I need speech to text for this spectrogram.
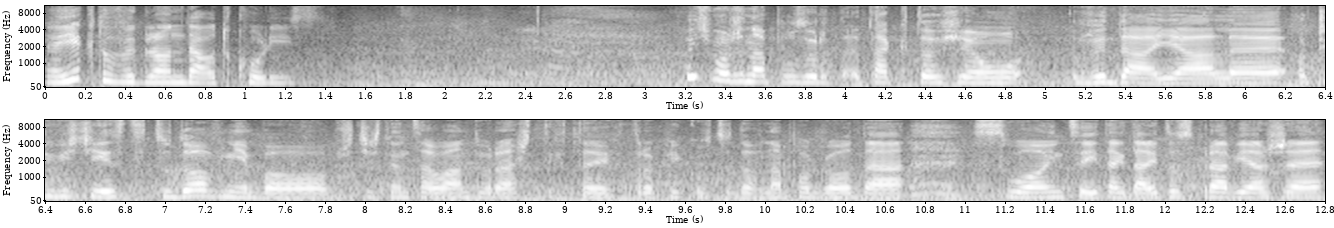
E, jak to wygląda od kulis? Być może na pozór tak to się wydaje, ale oczywiście jest cudownie, bo przecież ten cały anturaż tych, tych tropików, cudowna pogoda, słońce i tak dalej, to sprawia, że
